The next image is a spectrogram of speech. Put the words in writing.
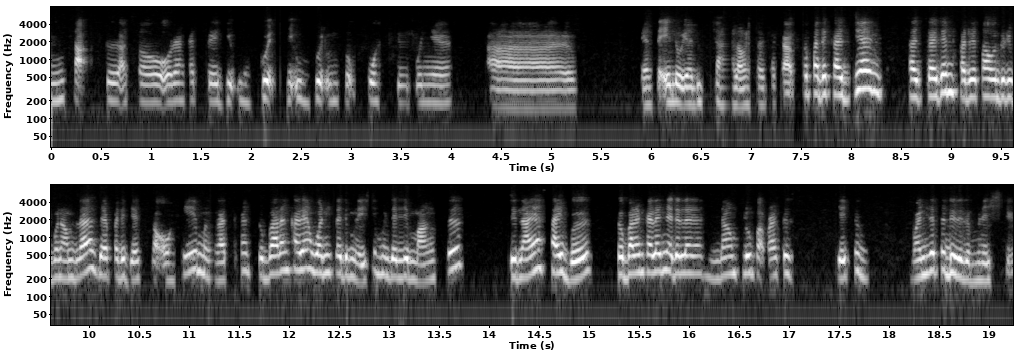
minta ke atau orang kata diugut diugut untuk post dia punya uh, yang tak elok yang licah lah orang cakap. So pada kajian kajian pada tahun 2016 daripada Jessica O'Hay mengatakan sebarang kalian wanita di Malaysia menjadi mangsa jenayah cyber kebarang kaliannya adalah 64% iaitu wanita tu dari Malaysia.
